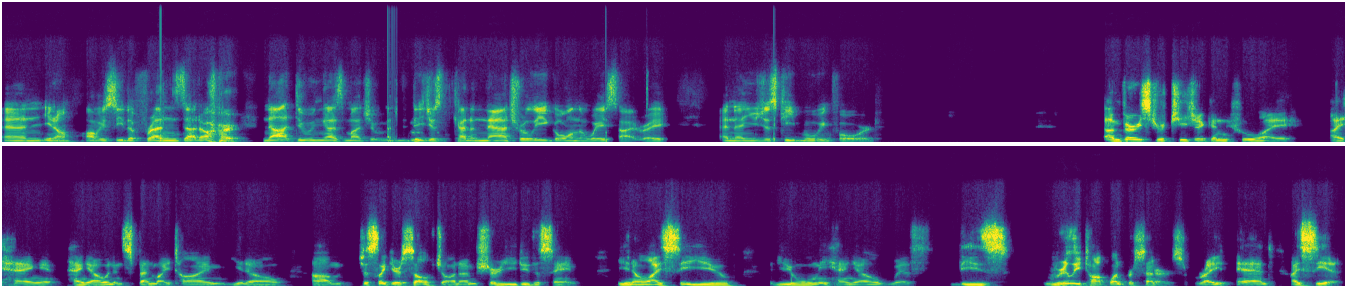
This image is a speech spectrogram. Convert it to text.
And, you know, obviously the friends that are not doing as much, they just kind of naturally go on the wayside, right? And then you just keep moving forward. I'm very strategic in who I I hang hang out and spend my time. You know, um, just like yourself, John, I'm sure you do the same. You know, I see you, you only hang out with these really top one percenters, right? And I see it.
